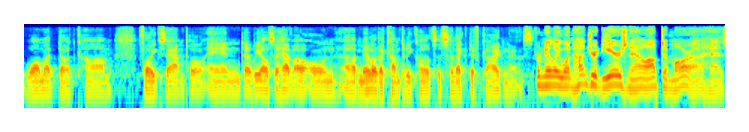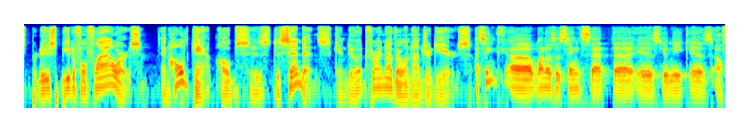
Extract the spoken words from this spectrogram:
Walmart.com, for example. And uh, we also have our own uh, mail order company called the Selective Gardeners. For nearly 100 years now, Optimara has produced beautiful flowers. And Holtkamp hopes his descendants can do it for another 100 years. I think uh, one of the things that uh, is unique is of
